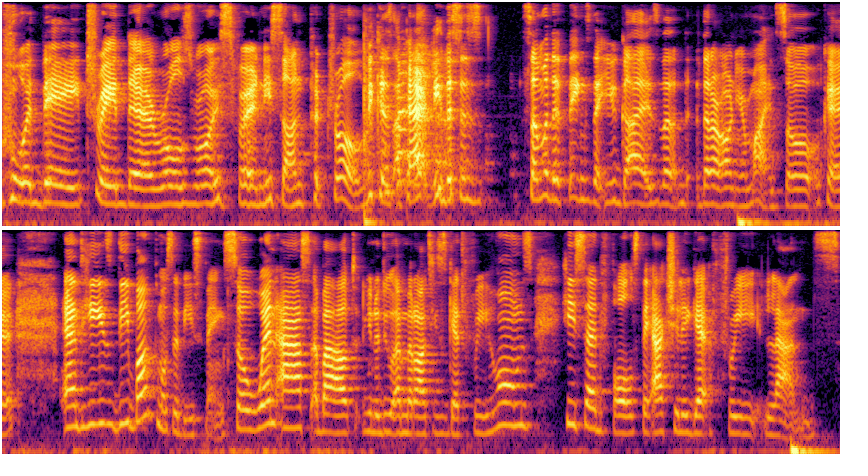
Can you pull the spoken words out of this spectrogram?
would they trade their Rolls Royce for a Nissan Patrol? Because apparently this is some of the things that you guys that, that are on your mind. So okay. And he's debunked most of these things. So when asked about, you know, do Emiratis get free homes, he said false. They actually get free lands.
